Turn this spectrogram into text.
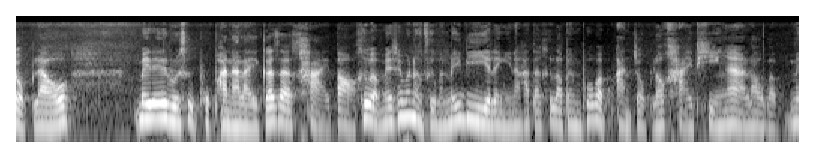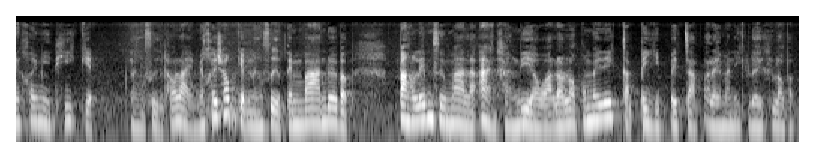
จบแล้ว ไม่ได้รู้สึกผูกพันอะไร ก็จะขายต่อ คือแบบไม่ใช่ว่าหนังสือมันไม่ดีอะไรอย่างนี้นะคะ แต่คือเราเป็นพวกแบบอ่านจบแล้วขายทิ้งอะ่ะเราแบบไม่ค่อยมีที่เก็บ หนังสือเท่าไหร่ไม่ค่อยชอบเก็บหนังสือเต็มบ้านด้วยแบบบางเล่มซื้อมาแล้วอ่านครั้งเดียวอะแล้วเราก็ไม่ได้กลับไปหยิบไปจับอะไรมันอีกเลยคือเราแบบ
